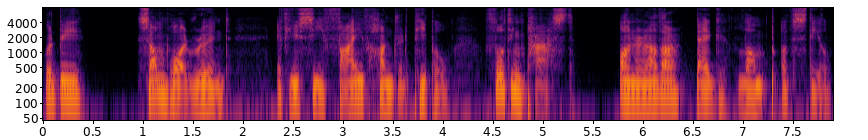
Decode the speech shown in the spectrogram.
would be somewhat ruined if you see 500 people floating past on another big lump of steel.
